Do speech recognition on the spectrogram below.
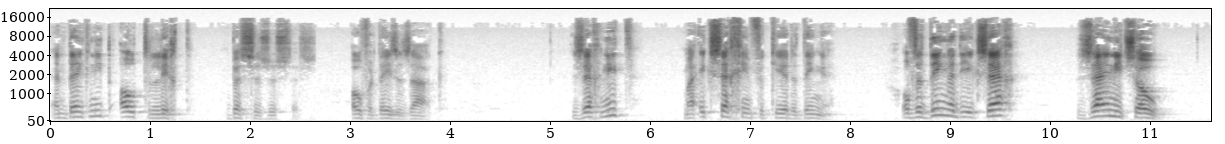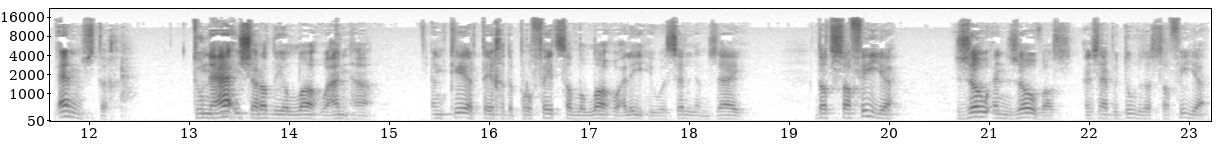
En denk niet al te licht, beste zusters, over deze zaak. Zeg niet, maar ik zeg geen verkeerde dingen. Of de dingen die ik zeg, zijn niet zo ernstig. Toen Aisha radiyallahu anha een keer tegen de profeet sallallahu alayhi wasallam zei dat Safiya zo en zo was. En zij bedoelde dat Safiya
